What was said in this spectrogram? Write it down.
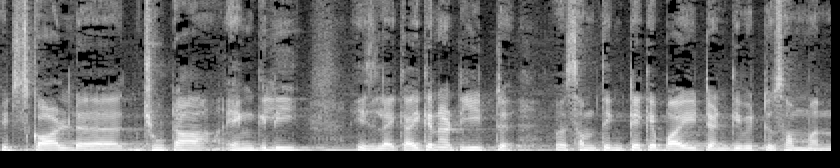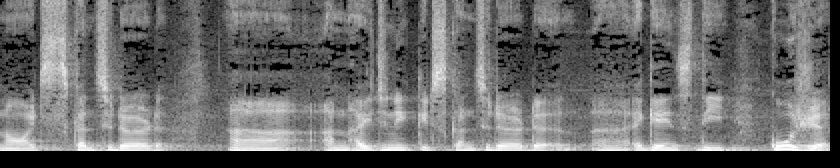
It's called uh, jhuta engli is like i cannot eat something take a bite and give it to someone. No it's considered uh, unhygienic it's considered uh, against the kosher.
